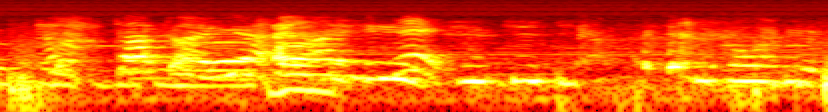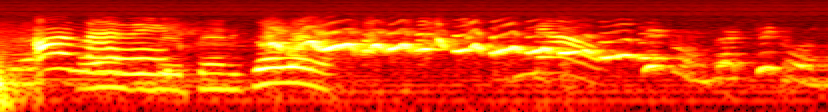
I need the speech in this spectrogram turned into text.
Zach is Nicholas Zachary, yeah. I'm Thank you, Brandy. Go away. No. Tickle him, Zach, tickle him.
